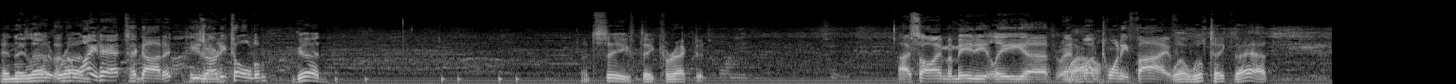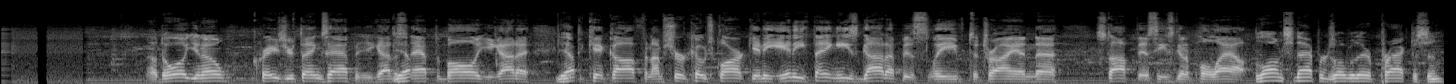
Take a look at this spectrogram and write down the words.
and they let Uh, it the, run. the White Hats got it. He's Yeah. already told them. Good. Let's see if they correct it. I saw him immediately uh, at Wow. 125. Well, we'll take that. Now, Doyle, you know, crazier things happen. You got to Yep. snap the ball. You got to get the kickoff. And I'm sure Coach Clark, any anything he's got up his sleeve to try and uh, stop this, he's going to pull out. Long snapper's over there practicing.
